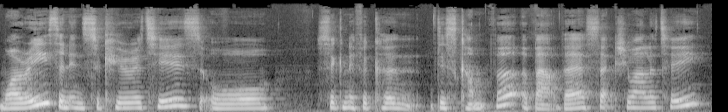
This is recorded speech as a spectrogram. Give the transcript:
worries and insecurities or significant discomfort about their sexuality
